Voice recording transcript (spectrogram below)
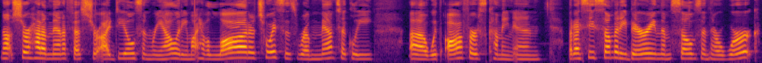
Not sure how to manifest your ideals in reality. You might have a lot of choices romantically uh, with offers coming in, but I see somebody burying themselves in their work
